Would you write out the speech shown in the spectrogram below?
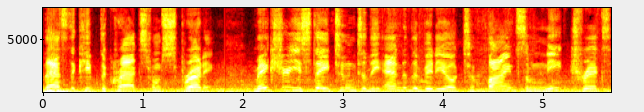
That's to keep the cracks from spreading. Make sure you stay tuned to the end of the video to find some neat tricks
